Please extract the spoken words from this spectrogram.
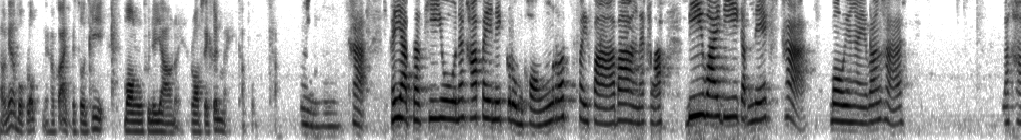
ถวๆนี้บวกลบนะครับ ก็อาจจะเป็นโซนที่มองลงทุนยาวๆหน่อย รอไซเคิลใหม่ครับผมครับอืมค่ะ ขยับจาก TU นะคะ ไปในกลุ่มของรถไฟฟ้าบ้างนะคะ BYD กับ Next ค่ะ มองยังไงบ้างคะ ราคา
